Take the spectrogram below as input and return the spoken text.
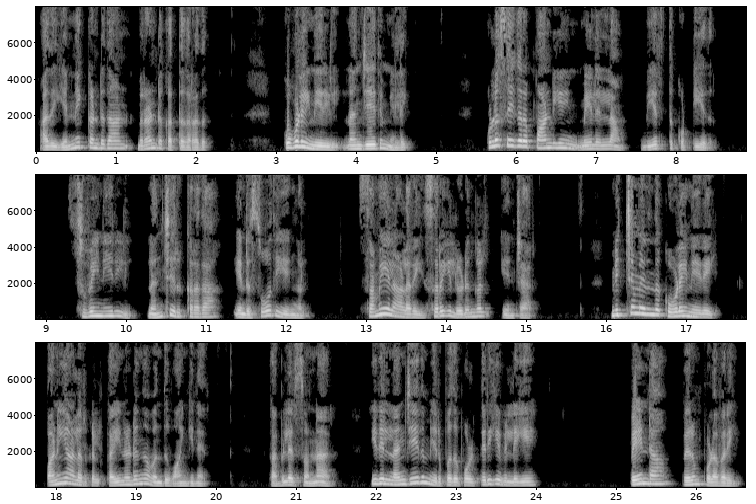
அது என்னைக் கண்டுதான் மிரண்டு கத்துகிறது. குவளை நீரில் நஞ்சேதும் இல்லை. குலசேகர பாண்டியனின் மேலெல்லாம் வியர்த்து கொட்டியது. சுவைநீரில் லஞ்சு இருக்கிறதா? என்று சோதியுங்கள் சமையலாளரை சிறையில் இடுங்கள் என்றார். மிச்சமிருந்த குவளை நீரை பணியாளர்கள் கை நடுங்க வந்து வாங்கினர். கபிலர் சொன்னார் இதில் நஞ்சேதும் இருப்பது போல் தெரியவில்லையே. வேண்டா பெரும் புலவரை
